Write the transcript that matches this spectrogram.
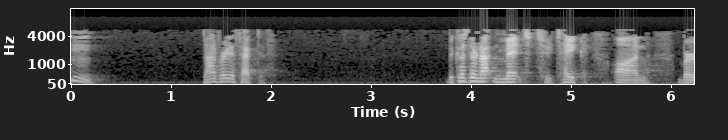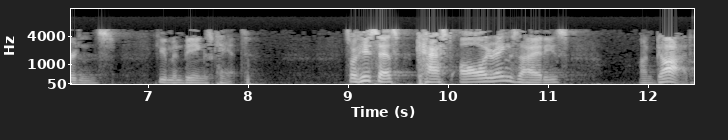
Hmm. Not very effective. Because they're not meant to take on burdens human beings can't. So he says, cast all your anxieties on God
